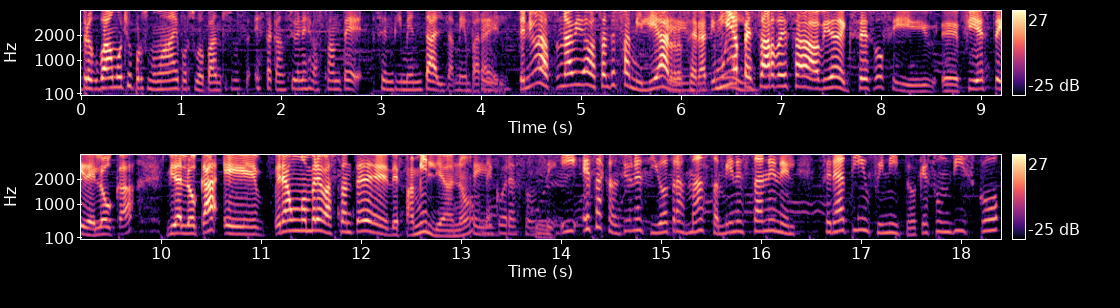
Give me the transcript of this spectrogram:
preocupaba mucho por su mamá y por su papá, entonces esta canción es bastante sentimental también para Sí. él. Tenía una, una vida bastante familiar, Sí, Cerati. sí. Muy a pesar de esa vida de excesos y eh, fiesta y de loca, vida loca, eh, era un hombre bastante de, de familia, ¿no? Sí. De corazón, sí. Y esas canciones y otras más también están en el Cerati Infinito, que es un disco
